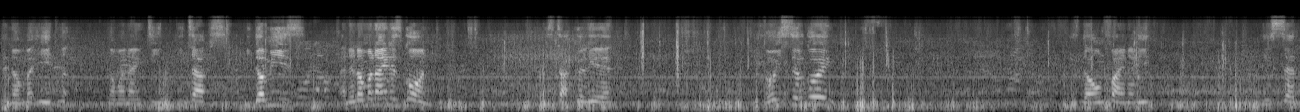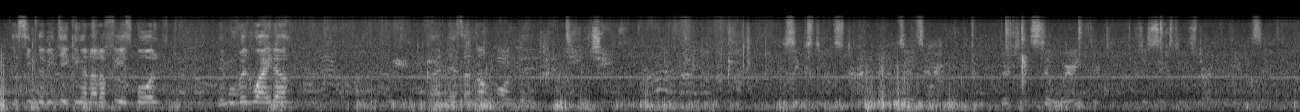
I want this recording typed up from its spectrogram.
The number 8, number 19, he taps, he dummies, and the number 9 is gone. He's tackled here. No, he's still going. He's down finally. They set, they seem to be taking another face ball. They move it wider. And there's a knock on there. Team chief. 16 started. So it's 13 still wearing 13. Just 16 started the game. Same thing.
